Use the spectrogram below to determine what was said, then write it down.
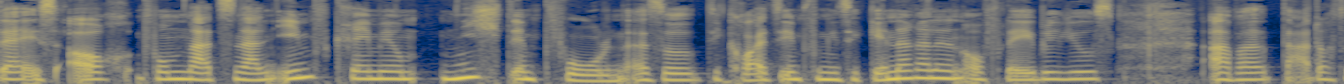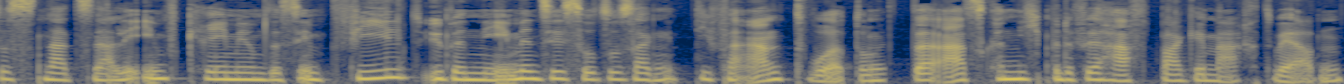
der ist auch vom Nationalen Impfgremium nicht empfohlen. Also die Kreuzimpfung ist ja generell ein Off-Label-Use, aber dadurch, dass das Nationale Impfgremium das empfiehlt, übernehmen sie sozusagen die Verantwortung. Der Arzt kann nicht mehr dafür haftbar gemacht werden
